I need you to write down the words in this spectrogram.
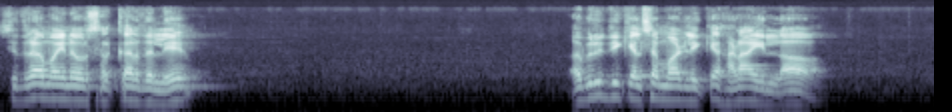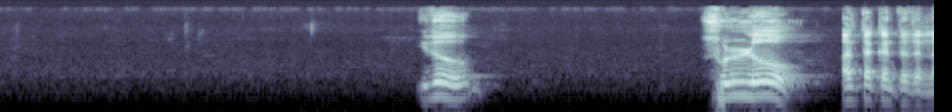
ಸಿದ್ದರಾಮಯ್ಯನವರ ಸರ್ಕಾರದಲ್ಲಿ ಅಭಿವೃದ್ಧಿ ಕೆಲಸ ಮಾಡಲಿಕ್ಕೆ ಹಣ ಇಲ್ಲ. ಇದು ಸುಳ್ಳು ಅಂತಕ್ಕಂಥದ್ದನ್ನ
